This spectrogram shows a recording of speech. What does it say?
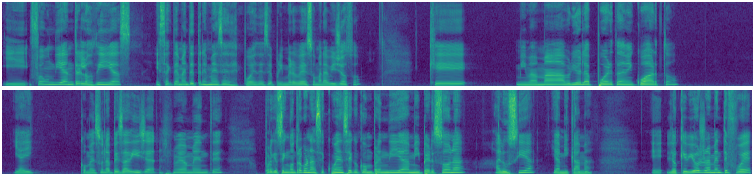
Y fue un día entre los días exactamente tres meses después de ese primer beso maravilloso, que mi mamá abrió la puerta de mi cuarto y ahí comenzó una pesadilla nuevamente, porque se encontró con una secuencia que comprendía mi persona, a Lucía y a mi cama. Eh, lo que vio realmente fue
